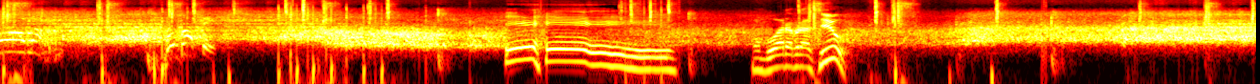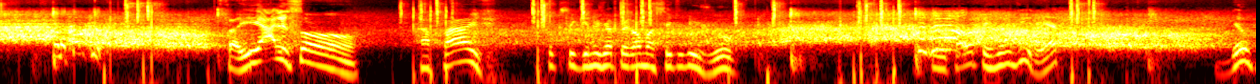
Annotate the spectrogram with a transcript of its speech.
cobra! Vambora, Brasil! Isso aí, Alisson! Rapaz, tô conseguindo já pegar o macete do jogo. Eu tava perdendo direto. Entendeu?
